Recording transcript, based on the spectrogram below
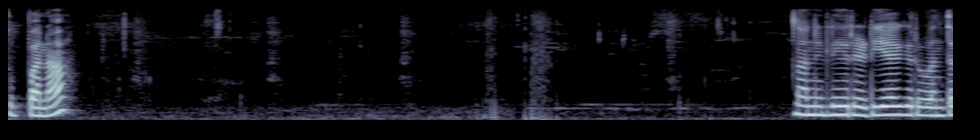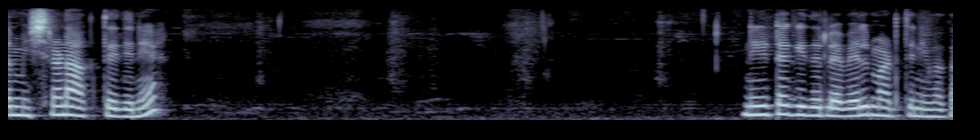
ತುಪ್ಪನ. ನಾನಿಲ್ಲಿ ರೆಡಿಯಾಗಿರುವಂಥ ಮಿಶ್ರಣ ಹಾಕ್ತಾಯಿದ್ದೀನಿ. ನೀಟಾಗಿ ಇದು ಲೆವೆಲ್ ಮಾಡ್ತೀನಿ ಇವಾಗ.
